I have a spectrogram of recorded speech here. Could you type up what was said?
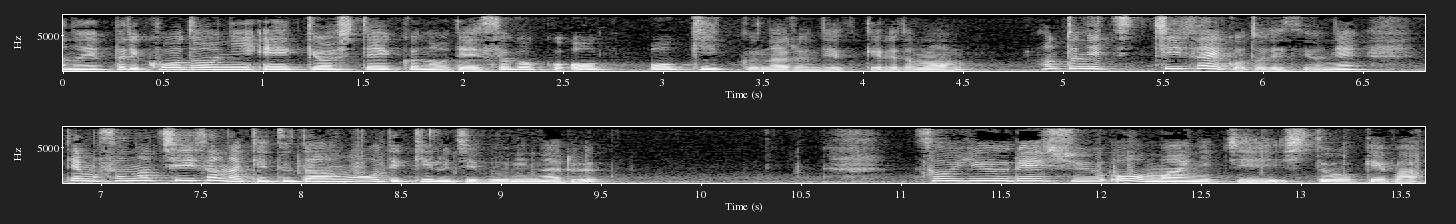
あのやっぱり行動に影響していくのですごく大きくなるんですけれども本当に小さいことですよねでもその小さな決断をできる自分になるそういう練習を毎日しておけば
